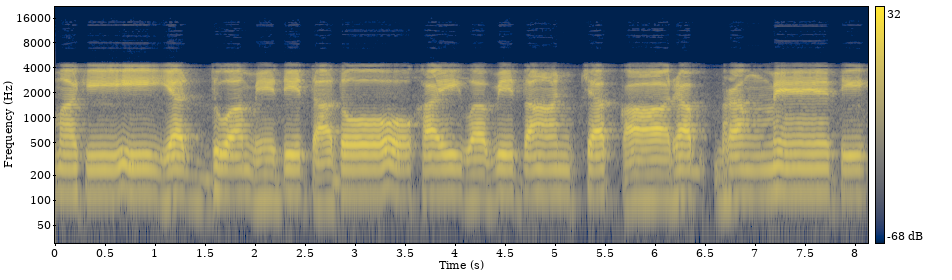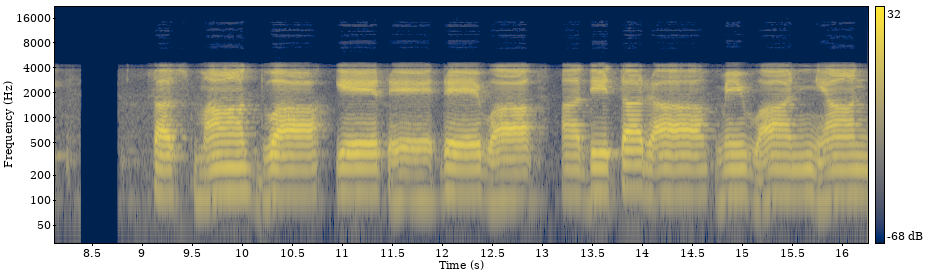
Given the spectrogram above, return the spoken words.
महीयध्वमिति ततो हैव विदाञ्चकारब्रह्मेति। तस्माद्वा एते देवा अदितरामिवान्यान्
